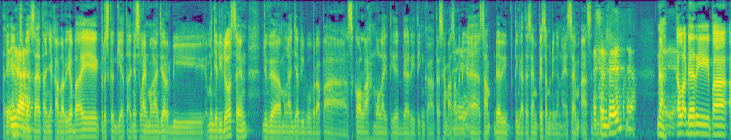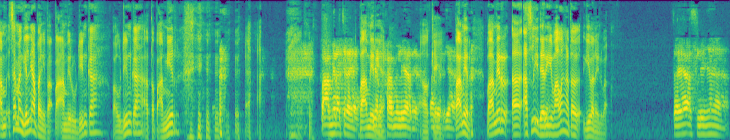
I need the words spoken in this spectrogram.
Tadi kan ya. sudah saya tanya kabarnya baik, terus kegiatannya selain mengajar di menjadi dosen, juga mengajar di beberapa sekolah mulai dari tingkat SMA sampai ya. eh, dari tingkat SMP sampai dengan SMA sendiri. SMP, ya. Nah, ya, kalau dari Pak Am saya manggilnya apa ini Pak? Pak Amiruddin kah? Pak Udin kah? Atau Pak Amir? Pak Amir aja ya. Pak Amir Yang ya. familiar ya. Oke. Okay. Ya. Pak Amir, Pak Amir uh, asli dari Malang atau gimana ini Pak? Saya aslinya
